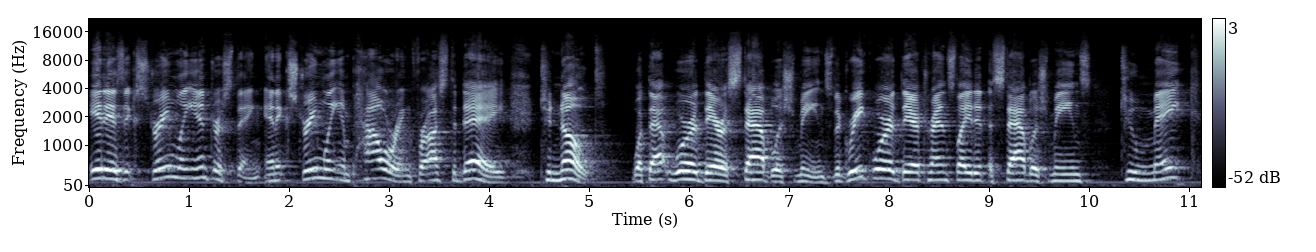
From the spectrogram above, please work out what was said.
It is extremely interesting and extremely empowering for us today to note what that word there, establish, means. The Greek word there translated establish means to make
